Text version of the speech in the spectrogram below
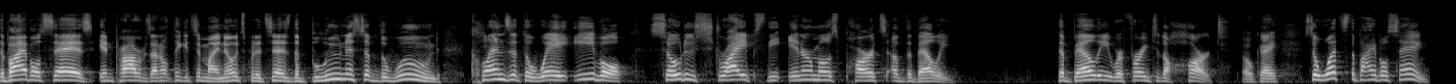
The Bible says in Proverbs, I don't think it's in my notes, but it says, the blueness of the wound cleanseth away evil, so do stripes the innermost parts of the belly. The belly referring to the heart, okay? So what's the Bible saying?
